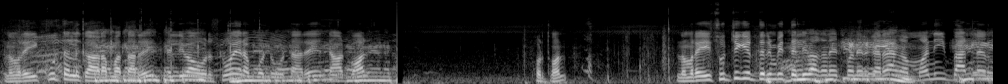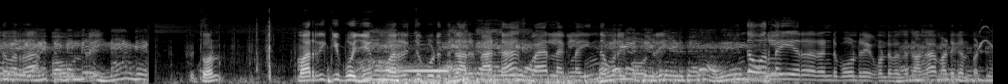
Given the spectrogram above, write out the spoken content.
இந்த முறை கூட்டலுக்கு ஆட பார்த்தாரு. தெளிவாக ஒரு ஸ்லோயரை போட்டு விட்டாரு. டாட் பால். ஃபோர்த் ஒன் இந்த முறை சுவிட்சுக்கு திரும்பி தெளிவாக கனெக்ட் பண்ணியிருக்காரு அங்கே மணி பேட்டில் இருந்து வர்ற பவுண்டரி. ஃபிஃப்த் ஒன் மறுக்கி போய் மறுத்து கொடுத்துட்டாரு பேட்டை. ஸ்கொயர் லெக்கில் இந்த முறை பவுண்டரி. இந்த ஓவர்லையும் ரெண்டு பவுண்டரியை கொண்டு வந்துட்டாங்க. Vadugapatti.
